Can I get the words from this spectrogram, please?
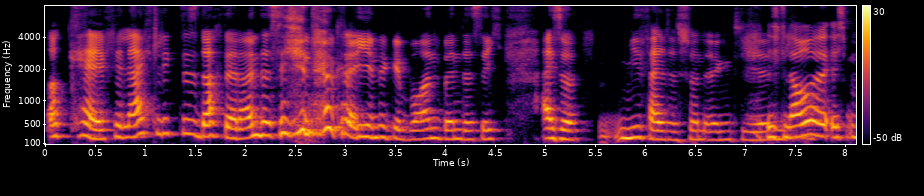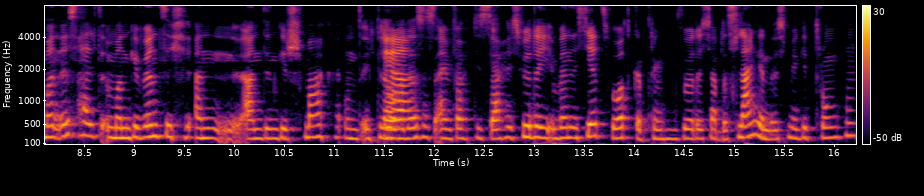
okay, vielleicht liegt es doch daran, dass ich in der Ukraine geboren bin, dass ich, also mir fällt es schon irgendwie. Ich glaube, ich, man ist halt, man gewöhnt sich an, an den Geschmack und ich glaube, ja. das ist einfach die Sache. Ich würde, wenn ich jetzt Wodka trinken würde, ich habe das lange nicht mehr getrunken,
